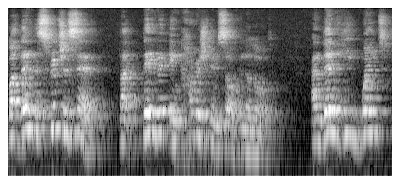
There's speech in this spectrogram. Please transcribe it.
But then the scripture said that David encouraged himself in the Lord. And then he went,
